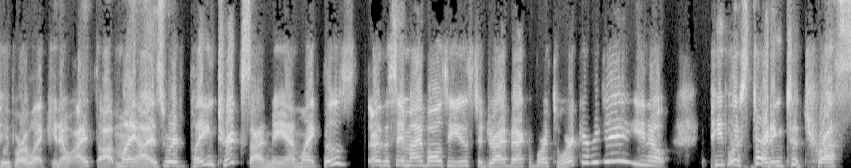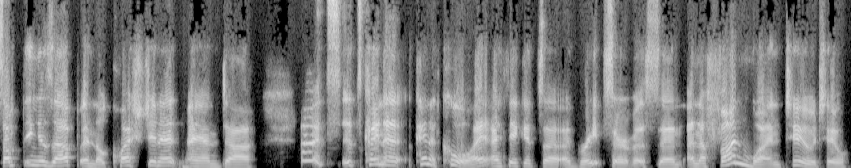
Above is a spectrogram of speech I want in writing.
people are like, you know, I thought my eyes were playing tricks on me. I'm like, those are the same eyeballs you use to drive back and forth to work every day. You know, people are starting to trust something is up, and they'll question it, and uh, it's it's kind of kind of cool. I, I, think it's a, a, great service and and a fun one too to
